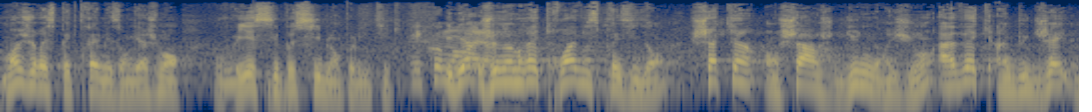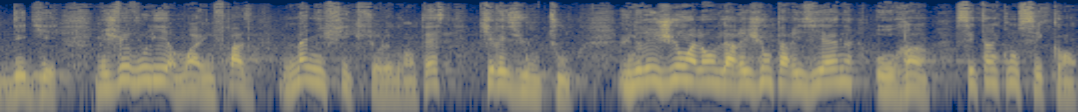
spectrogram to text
Moi, je respecterai mes engagements. Vous voyez, c'est possible en politique. Mais comment, eh bien, je nommerai trois vice-présidents, chacun en charge d'une région, avec un budget dédié. Mais je vais vous lire, moi, une phrase magnifique sur le Grand Est qui résume tout. Une région allant de la région parisienne au Rhin, c'est inconséquent,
